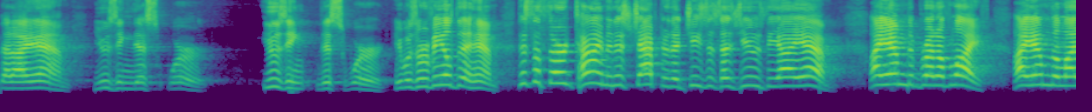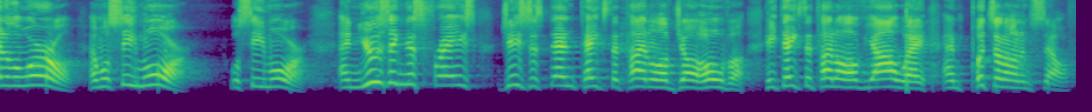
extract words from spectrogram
that I am, using this word. Using this word. It was revealed to him. This is the third time in this chapter that Jesus has used the I am. I am the bread of life. I am the light of the world. And we'll see more. We'll see more. And using this phrase, Jesus then takes the title of Jehovah. He takes the title of Yahweh and puts it on himself.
